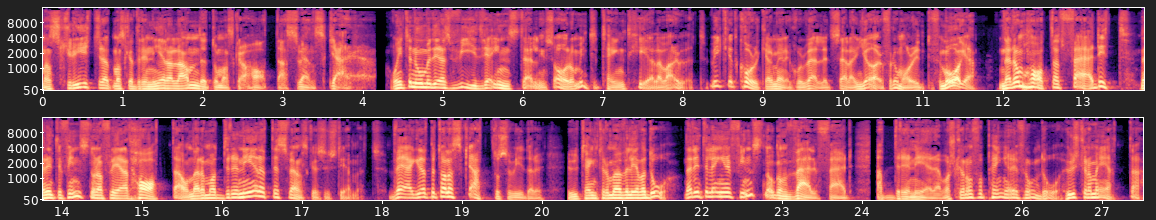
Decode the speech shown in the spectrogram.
Man skryter att man ska dränera landet och man ska hata svenskar. Och inte nog med deras vidriga inställning så har de inte tänkt hela varvet. Vilket korkar människor väldigt sällan gör för de har inte förmåga. När de hatat färdigt, när det inte finns några fler att hata och när de har dränerat det svenska systemet, vägrat betala skatt och så vidare. Hur tänkte de överleva då? När det inte längre finns någon välfärd att dränera, var ska de få pengar ifrån då? Hur ska de äta?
